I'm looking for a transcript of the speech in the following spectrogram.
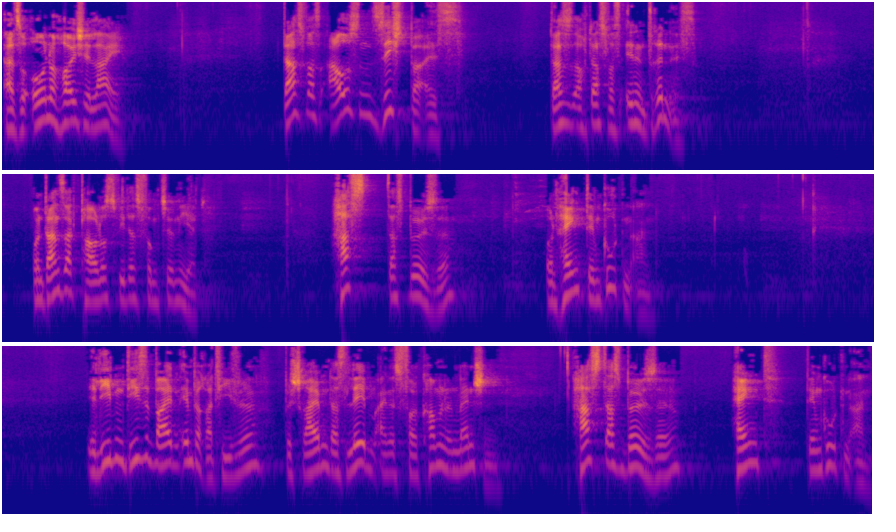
Also ohne Heuchelei. Das, was außen sichtbar ist, das ist auch das, was innen drin ist. Und dann sagt Paulus, wie das funktioniert. Hasst das Böse und hängt dem Guten an. Ihr Lieben, diese beiden Imperative beschreiben das Leben eines vollkommenen Menschen. Hasst das Böse, hängt dem Guten an.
